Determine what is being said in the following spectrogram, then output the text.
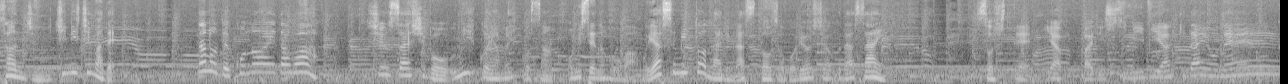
31日まで。なのでこの間は春菜志望海彦山彦さんお店の方はお休みとなります。どうぞご了承ください。そしてやっぱり炭火焼きだよね。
